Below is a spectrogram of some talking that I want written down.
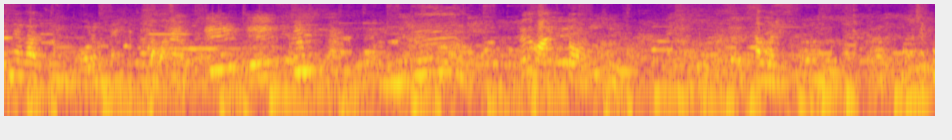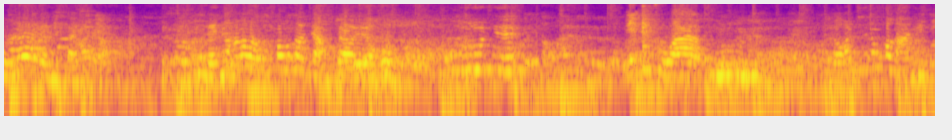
얘네가 좀 어렵네 둘 다 맛있고 1, 1, 3, 4. 음. 얘도 맛있어. 다 맛있어 혹시 골라야 되니까 이제 그럼 메뉴 하나라도 서운하지 않게 하려고 그러지 얘도 좋아. 너가 치는 건 아니고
